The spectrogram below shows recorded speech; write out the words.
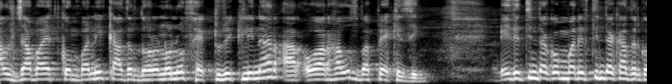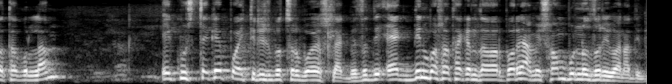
আল জাবায়েত কোম্পানি, কাজের ধরন হলো ফ্যাক্টরি ক্লিনার আর ওয়ার হাউস বা প্যাকেজিং। এই যে তিনটা কোম্পানির তিনটা কাজের কথা বললাম, একুশ থেকে পঁয়ত্রিশ বছর বয়স লাগবে। যদি একদিন বসা থাকেন যাওয়ার পরে আমি সম্পূর্ণ জরিমানা দিব।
